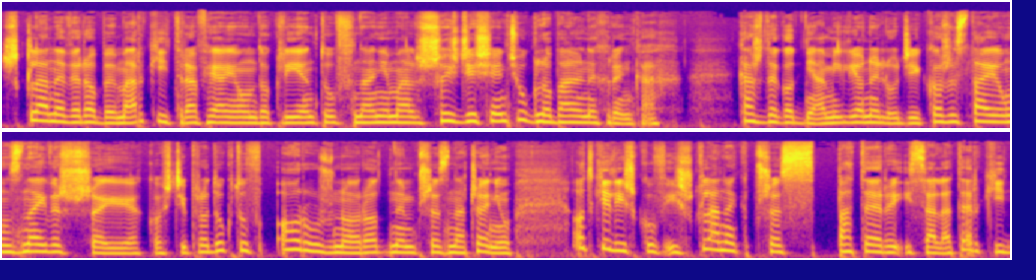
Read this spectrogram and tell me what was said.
Szklane wyroby marki trafiają do klientów na niemal 60 globalnych rynkach. Każdego dnia miliony ludzi korzystają z najwyższej jakości produktów o różnorodnym przeznaczeniu. Od kieliszków i szklanek przez patery i salaterki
